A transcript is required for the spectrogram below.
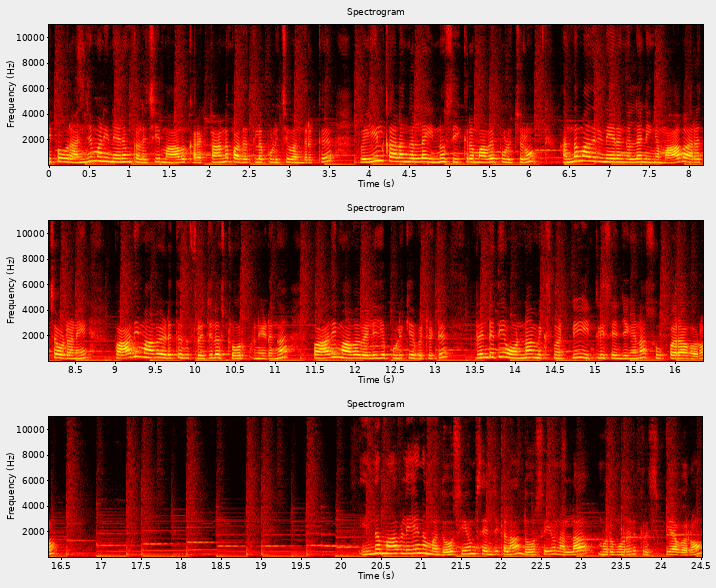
இப்போ ஒரு அஞ்சு மணி நேரம் கழித்து மாவு கரெக்டான பதத்தில் புளிச்சு வந்திருக்கு. வெயில் காலங்களில் இன்னும் சீக்கிரமாகவே புளிச்சிரும். அந்த மாதிரி நேரங்களில் நீங்கள் மாவு அரைச்ச உடனே பாதி மாவை எடுத்து ஃப்ரிட்ஜில் ஸ்டோர் பண்ணிவிடுங்க பாதி மாவை வெளியே புளிக்க விட்டுட்டு ரெண்டுத்தையும் ஒன்றா மிக்ஸ் பண்ணி இட்லி செஞ்சிங்கன்னா சூப்பராக வரும். இந்த மாவுலேயே நம்ம தோசையும் செஞ்சுக்கலாம். தோசையும் நல்லா முறுமுறுன்னு கிறிஸ்பியாக வரும்.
